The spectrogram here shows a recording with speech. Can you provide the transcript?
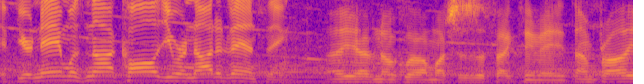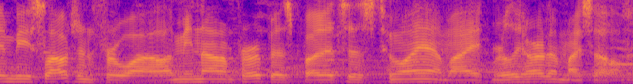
If your name was not called, you are not advancing. Uh, I have no clue how much this is affecting me. I'm probably gonna be slouching for a while. I mean, not on purpose, but it's just who I am. I really hard on myself.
